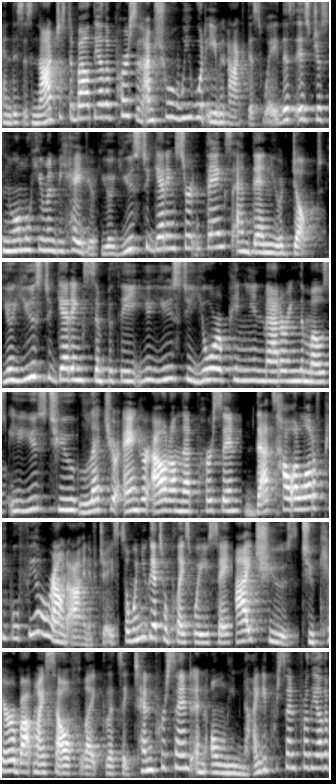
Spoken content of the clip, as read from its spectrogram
And this is not just about the other person. I'm sure we would even act this way. This is just normal human behavior. You're used to getting certain things and then you don't. You're used to getting sympathy. You're used to your opinion mattering the most. You're used to let your anger out on that person. That's how a lot of people feel around INFJs. So when you get to a place where you say, I choose to care about myself, like let's say 10% and only 90% for the other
